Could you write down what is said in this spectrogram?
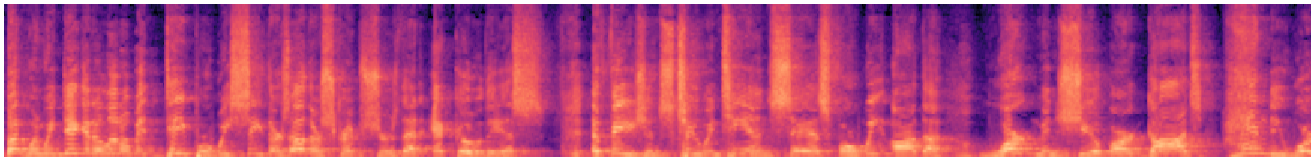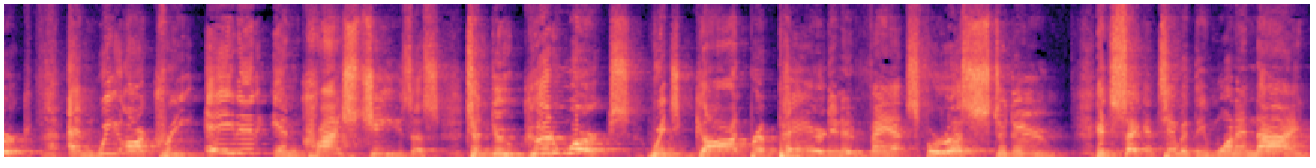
But when we dig it a little bit deeper, we see there's other scriptures that echo this. Ephesians 2 and 10 says, For we are the workmanship, or God's handiwork, and we are created in Christ Jesus to do good works which God prepared in advance for us to do. In 2 Timothy 1 and 9,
